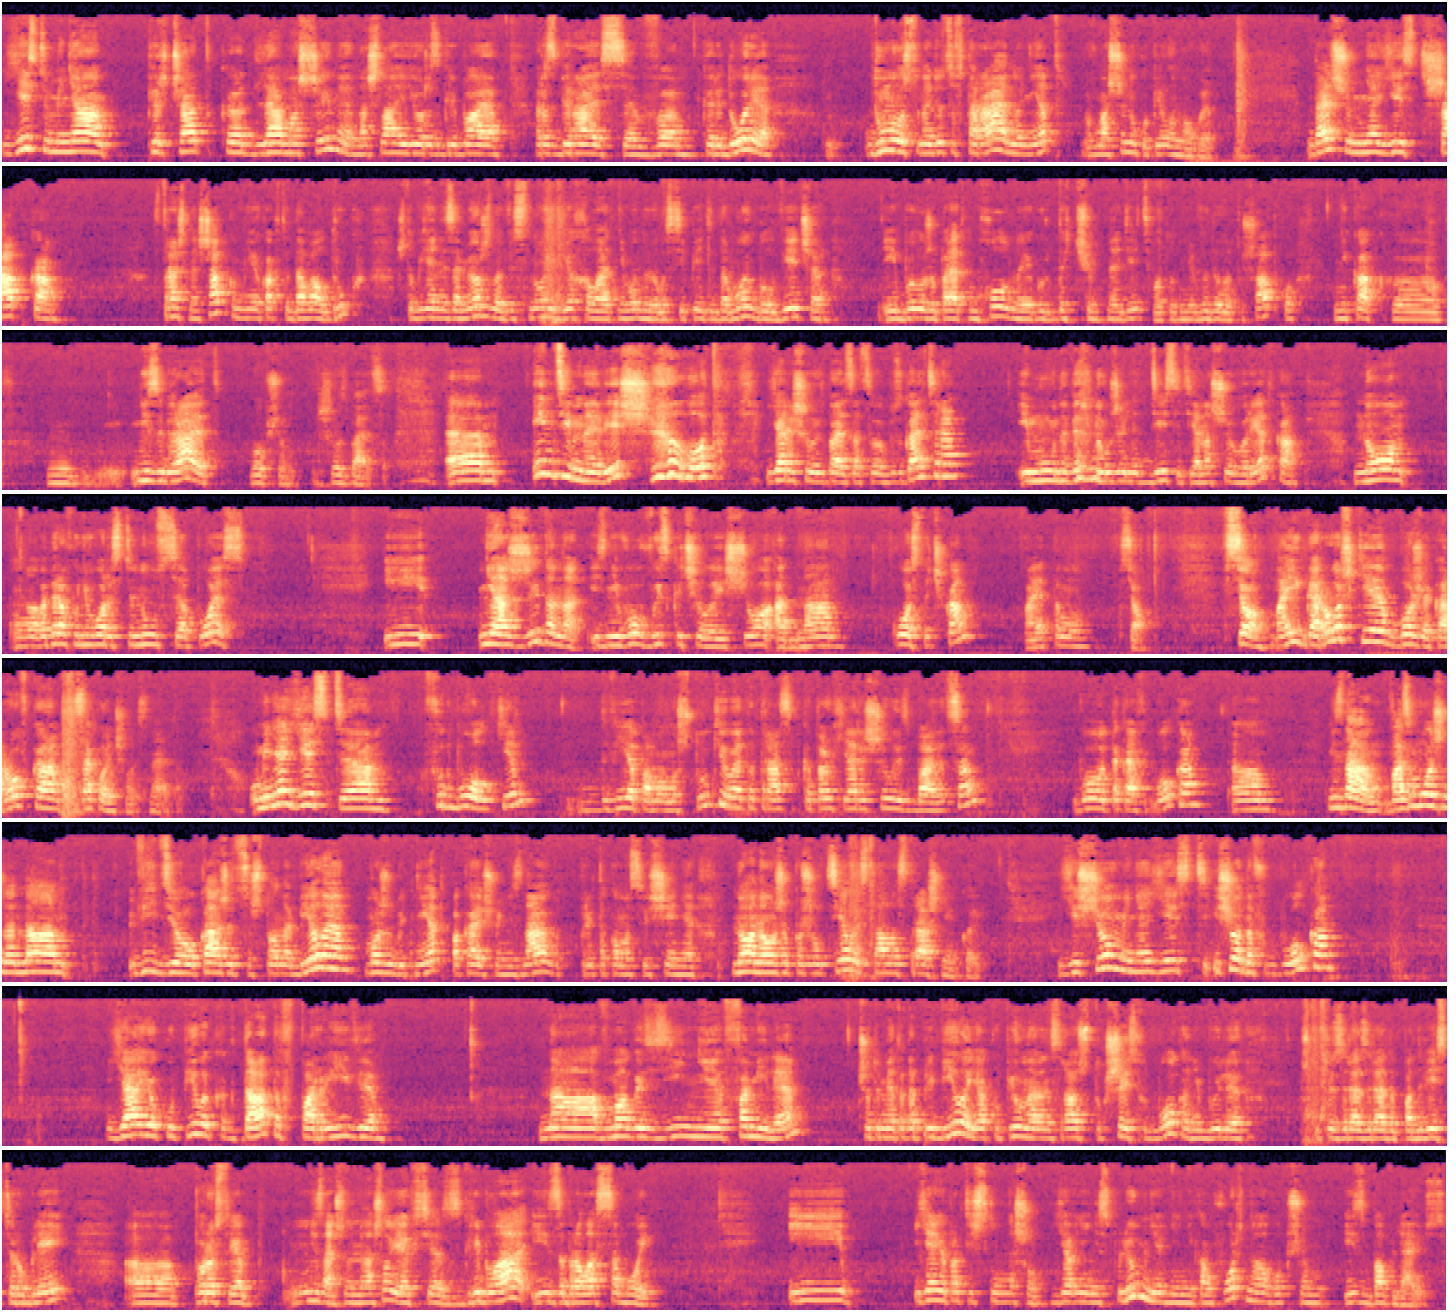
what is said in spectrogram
Есть у меня перчатка для машины, нашла ее, разгребая, разбираясь в коридоре. Думала, что найдется вторая, но нет, в машину купила новую. Дальше у меня есть шапка, страшная шапка, мне ее как-то давал друг, чтобы я не замерзла весной, ехала от него на велосипеде домой, был вечер, и было уже порядком холодно, я говорю, да что-нибудь надеть, вот он мне выдал эту шапку, никак э, не забирает, в общем, решил избавиться. Эм, интимная вещь, вот, я решила избавиться от своего бюстгальтера, ему, наверное, уже лет 10, я ношу его редко, но, э, во-первых, у него растянулся пояс, и неожиданно из него выскочила еще одна косточка, Поэтому все. Все, мои горошки, божья коровка, закончилась на этом. У меня есть э, футболки, две, по-моему, штуки в этот раз, от которых я решила избавиться. Вот такая футболка. Э, не знаю, возможно, на видео кажется, что она белая, может быть, нет, пока еще не знаю, вот при таком освещении. Но она уже пожелтела и стала страшненькой. Еще у меня есть еще одна футболка. Я ее купила когда-то в порыве на, в магазине «Фамилия». Что-то меня тогда прибило. Я купила, наверное, сразу штук 6 футболок. Они были что-то из разряда по 200 рублей. А, просто я не знаю, что на меня нашло. Я их все сгребла и забрала с собой. И я ее практически не ношу. Я в ней не сплю, мне в ней некомфортно, в общем, избавляюсь.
